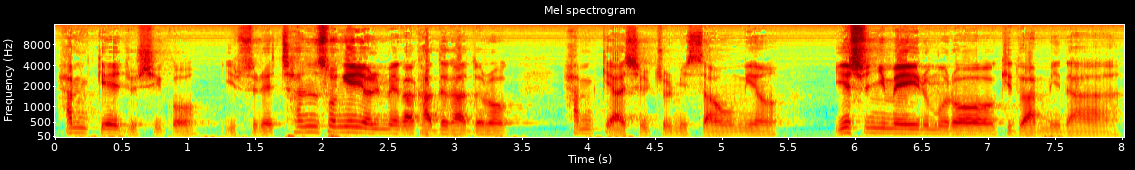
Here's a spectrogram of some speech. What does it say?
함께 해주시고 입술에 찬송의 열매가 가득하도록 함께 하실 줄 믿사오며 예수님의 이름으로 기도합니다.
